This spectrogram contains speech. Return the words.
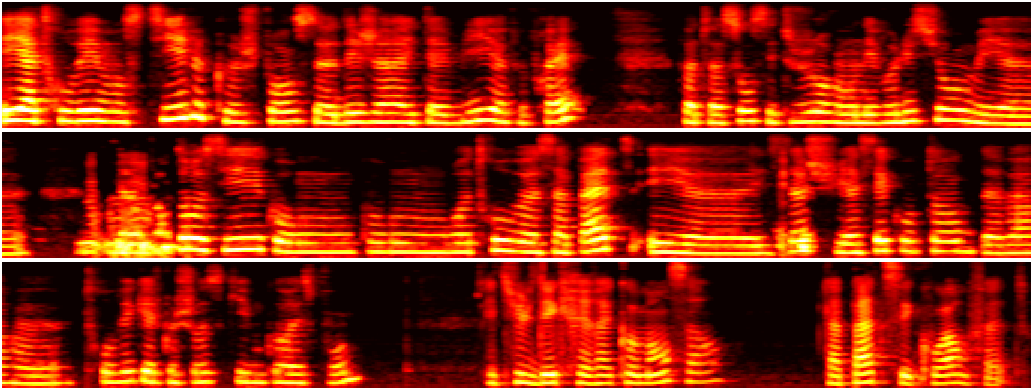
et à trouver mon style que je pense déjà établi à peu près de toute façon, c'est toujours en évolution, mais euh, mm, c'est mm. important aussi qu'on retrouve sa patte. Et, euh, ça, je suis assez contente d'avoir euh, trouvé quelque chose qui me correspond. Et tu le décrirais comment, ça? Ta patte, c'est quoi, en fait?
